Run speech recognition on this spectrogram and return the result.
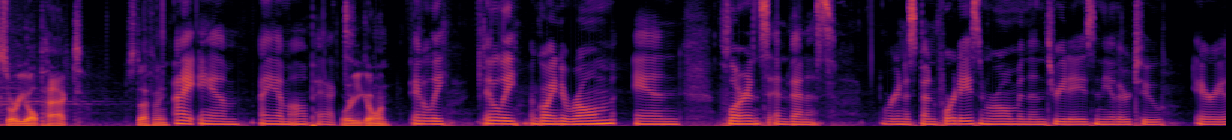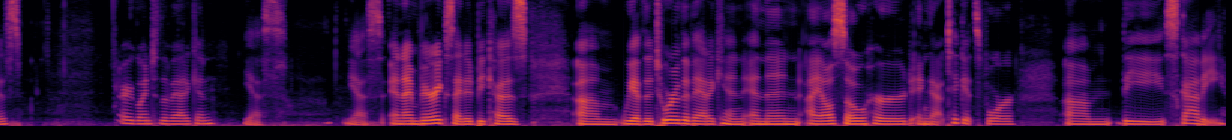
So are you all packed, Stephanie? I am. I am all packed. Where are you going? Italy. Italy. I'm going to Rome and Florence and Venice. We're going to spend four days in Rome and then three days in the other two areas. Are you going to the Vatican? Yes. Yes. And I'm very excited because um, we have the tour of the Vatican, and then I also heard and got tickets for um, the Scavi,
